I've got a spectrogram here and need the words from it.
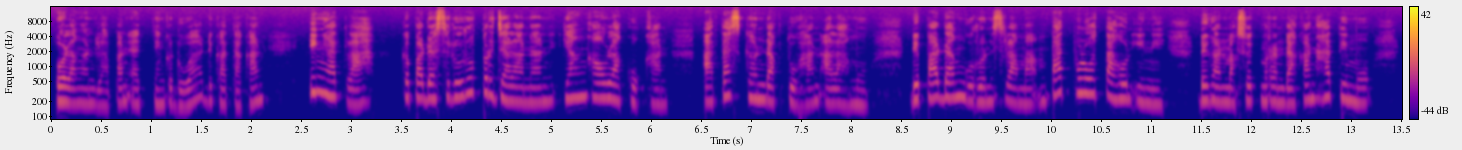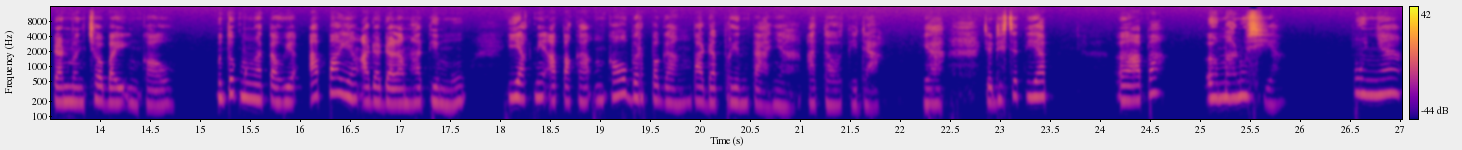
Ulangan 8 ayat yang kedua dikatakan, ingatlah kepada seluruh perjalanan yang kau lakukan atas kehendak Tuhan Allahmu di padang gurun selama 40 tahun ini dengan maksud merendahkan hatimu dan mencobai engkau. Untuk mengetahui apa yang ada dalam hatimu yakni apakah engkau berpegang pada perintahnya atau tidak. Ya jadi setiap uh, apa uh, manusia punya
